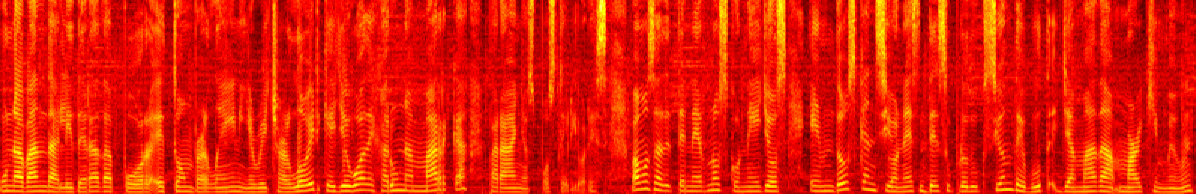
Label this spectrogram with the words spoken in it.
una banda liderada por eh, Tom Verlaine y Richard Lloyd que llegó a dejar una marca para años posteriores. Vamos a detenernos con ellos en dos canciones de su producción debut llamada Marky Moon,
